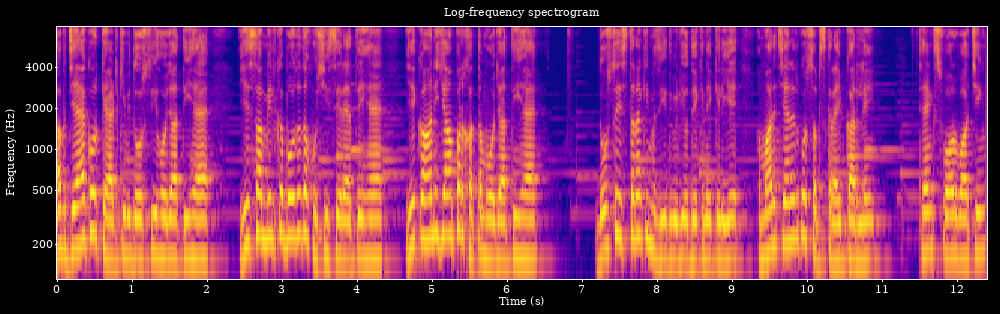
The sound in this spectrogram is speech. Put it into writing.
अब जैक और कैट की भी दोस्ती हो जाती है। ये सब मिलकर बहुत ज़्यादा खुशी से रहते हैं। ये कहानी यहाँ पर ख़त्म हो जाती है। दोस्तों, इस तरह की मज़ीद वीडियो देखने के लिए हमारे चैनल को सब्सक्राइब कर लें। थैंक्स फॉर वॉचिंग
